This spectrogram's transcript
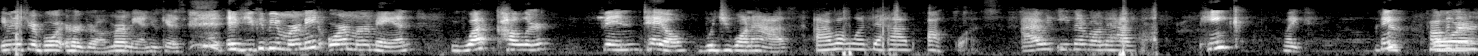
even if you're a boy or a girl, merman, who cares? If you could be a mermaid or a merman, what color fin tail would you want to have? I would want to have aquas. I would either want to have pink, like pink, Probably or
